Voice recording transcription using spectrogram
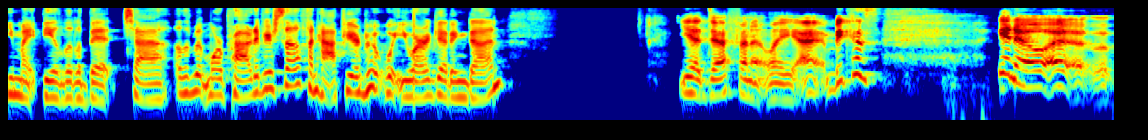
you might be a little bit uh, a little bit more proud of yourself and happier about what you are getting done. Yeah, definitely. I, because you know, uh,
